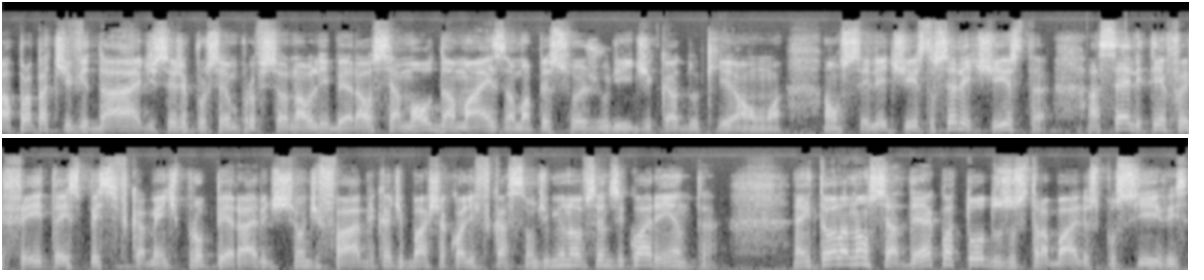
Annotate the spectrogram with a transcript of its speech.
a própria atividade, seja por ser um profissional liberal, se amolda mais a uma pessoa jurídica do que a, uma, a um seletista. O seletista, a CLT foi feita especificamente para operário de chão de fábrica de baixa qualificação de 1940. É, então ela não se adequa a todos os trabalhos possíveis.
